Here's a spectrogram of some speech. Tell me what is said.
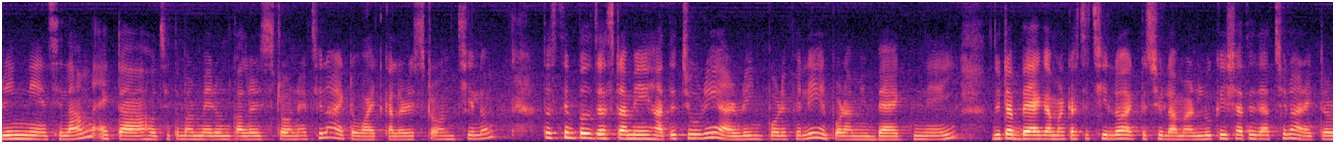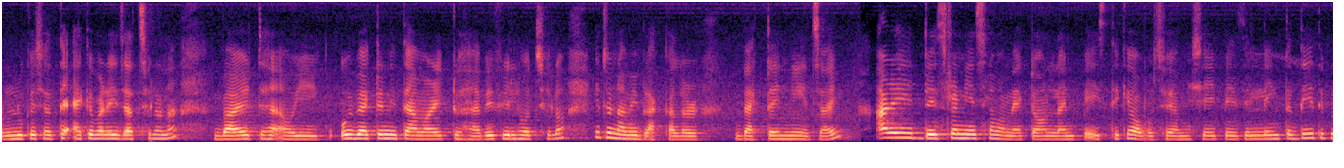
রিং নিয়েছিলাম। একটা হচ্ছে তোমার মেরুন কালার স্টোনের ছিল আর একটা হোয়াইট কালারের স্টোন ছিল। তো সিম্পল জাস্ট আমি হাতে চুড়ি আর রিং পরে ফেলি, এরপর আমি ব্যাগ নেই। দুইটা ব্যাগ আমার কাছে ছিল, একটা ছিল আমার লুকের সাথে যাচ্ছিল আর একটা লুকের সাথে একেবারেই যাচ্ছিল না। বাট ওই ওই ব্যাগটা নিতে আমার একটু হ্যাভি ফিল হচ্ছিল। এই জন্য আমি ব্ল্যাক কালার ব্যাগটাই নিয়ে যাই। আর এই ড্রেসটা নিয়েছিলাম আমি একটা অনলাইন পেজ থেকে। অবশ্যই আমি সেই পেজের লিঙ্কটা দিয়ে দেবো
